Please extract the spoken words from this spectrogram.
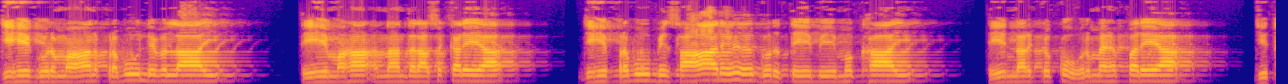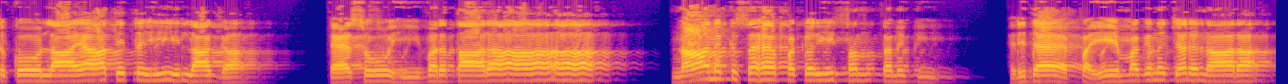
ਜਿਹੇ ਗੁਰਮਾਨ ਪ੍ਰਭੂ ਲਿਵ ਲਾਈ। ਤੇ ਮਹਾ ਆਨੰਦ ਰਸ ਕਰਿਆ, ਜਿਹ ਪ੍ਰਭੂ ਵਿਸਾਰ ਗੁਰ ਤੇ ਬੇਮੁਖਾਈ। ਤੇ ਨਰਕ ਘੋਰ ਮਹਿ ਪਰਿਆ, ਜਿਤ ਕੋ ਲਾਇਆ ਤਿਤ ਹੀ ਲਾਗਾ। ਤੈਸੋ ਹੀ ਵਰਤਾਰਾ, ਨਾਨਕ ਸਹਿ ਪਕਰੀ ਸੰਤਨ ਕੀ। ਹਿਰਦੈ ਭਏ ਮਗਨ ਚਰਨਾਰਾ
